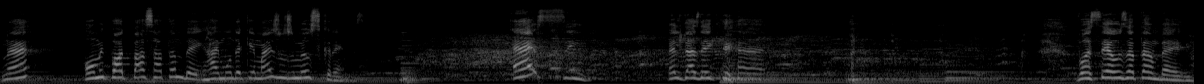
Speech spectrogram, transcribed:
né? Homem pode passar também. Raimundo é quem mais usa meus cremes. É sim. Ele está dizendo que é. Você usa também.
